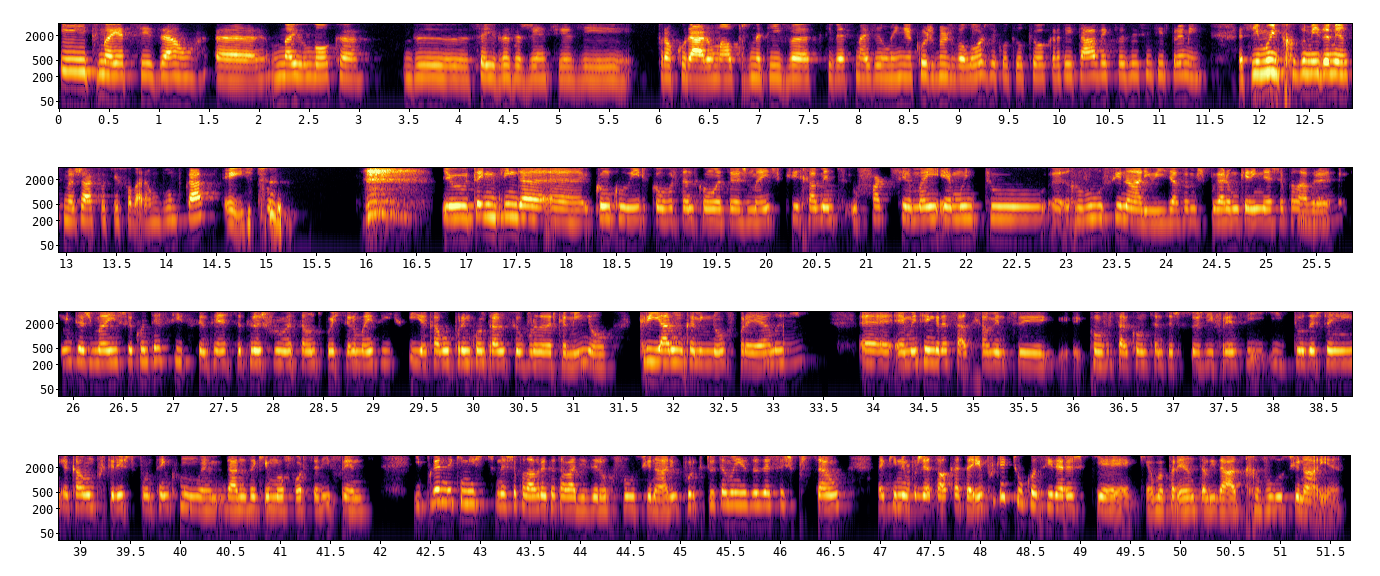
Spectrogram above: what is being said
e tomei a decisão uh, meio louca de sair das agências e procurar uma alternativa que tivesse mais em linha com os meus valores e com aquilo que eu acreditava e que fazia sentido para mim. Assim, muito resumidamente, mas já estou aqui a falar um bom bocado, é isto. Eu tenho vindo a, concluir, conversando com outras mães, que realmente o facto de ser mãe é muito uh, revolucionário e já vamos pegar um bocadinho nesta palavra. Uhum. Muitas mães acontece isso, sentem essa transformação depois de ser mães e, e, acabam por encontrar o seu verdadeiro caminho ou criar um caminho novo para elas. Uhum é, é muito engraçado realmente conversar com tantas pessoas diferentes e, e, todas têm, acabam por ter este ponto em comum, é dar-nos aqui uma força diferente. E pegando aqui nisto, nesta palavra que eu estava a dizer, o revolucionário, porque tu também usas essa expressão aqui no projeto Alcateia, porquê é que tu consideras que é, que é uma parentalidade revolucionária?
